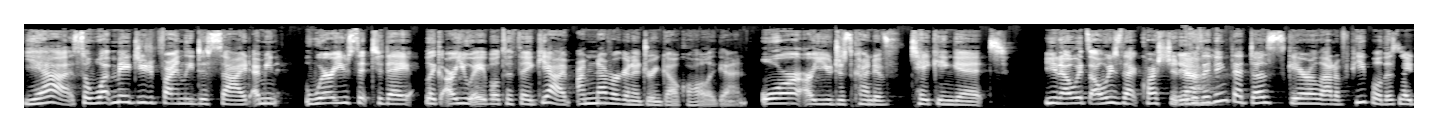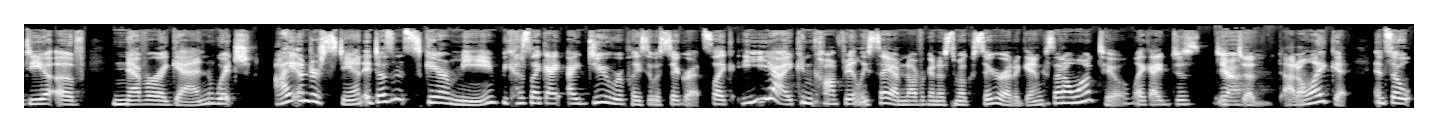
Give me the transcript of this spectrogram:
Yeah. So, what made you finally decide? I mean, where you sit today, like, are you able to think, yeah, I'm never going to drink alcohol again? Or are you just kind of taking it you know, it's always that question yeah. because I think that does scare a lot of people this idea of never again, which I understand. It doesn't scare me because, like, I, I do replace it with cigarettes. Like, yeah, I can confidently say I'm never going to smoke a cigarette again because I don't want to. Like, I just, yeah. just, I don't like it. And so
